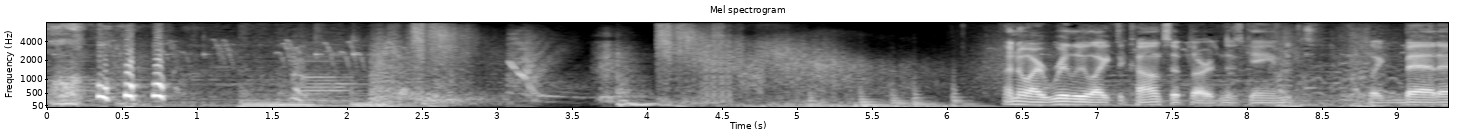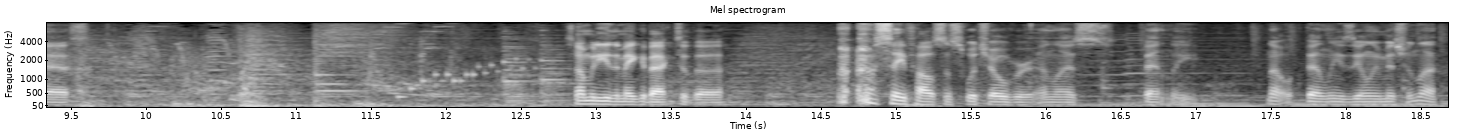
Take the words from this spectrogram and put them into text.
I know I really like the concept art in this game. It's, it's like badass. So I'm gonna either make it back to the safe house and switch over unless Bentley... No, Bentley is the only mission left.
